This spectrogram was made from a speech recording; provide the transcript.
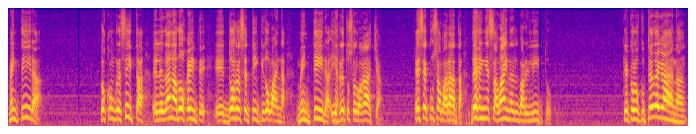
mentira. Los congresistas eh, le dan a dos gente eh, dos receticos y dos vainas, mentira, y el resto se lo agachan. Esa excusa barata, dejen esa vaina del barrilito. Que con lo que ustedes ganan,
